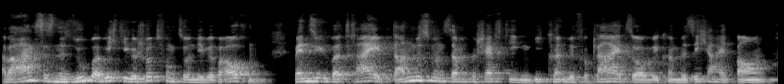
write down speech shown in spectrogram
Aber Angst ist eine super wichtige Schutzfunktion, die wir brauchen. Wenn sie übertreibt, dann müssen wir uns damit beschäftigen, wie können wir für Klarheit sorgen, wie können wir Sicherheit bauen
